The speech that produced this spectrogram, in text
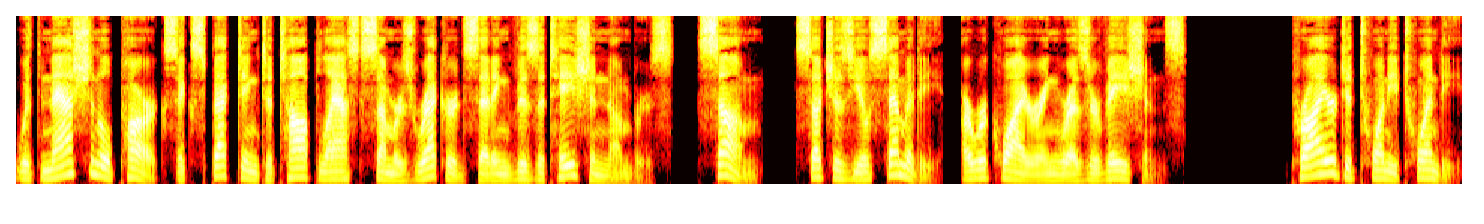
With national parks expecting to top last summer's record setting visitation numbers, some, such as Yosemite, are requiring reservations. Prior to 2020,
